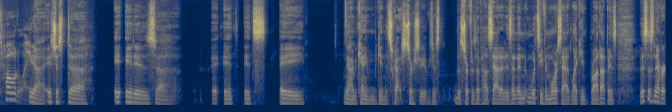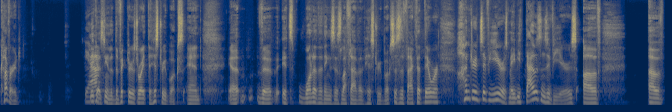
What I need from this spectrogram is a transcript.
Totally. Yeah, it's just uh, it, it is uh, it, it it's a now I can't even begin to scratch the surface of just the surface of how sad it is, and, and what's even more sad, like you brought up, is this is never covered Yeah. because you know the victors write the history books and uh, the it's one of the things that's left out of history books is the fact that there were hundreds of years maybe thousands of years of of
